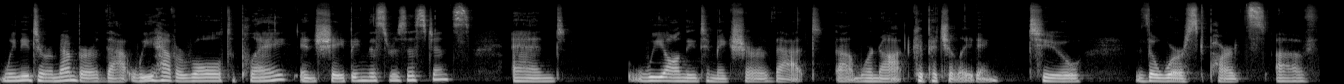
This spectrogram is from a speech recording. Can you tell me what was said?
we need to remember that we have a role to play in shaping this resistance, and we all need to make sure that um, we're not capitulating to the worst parts of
